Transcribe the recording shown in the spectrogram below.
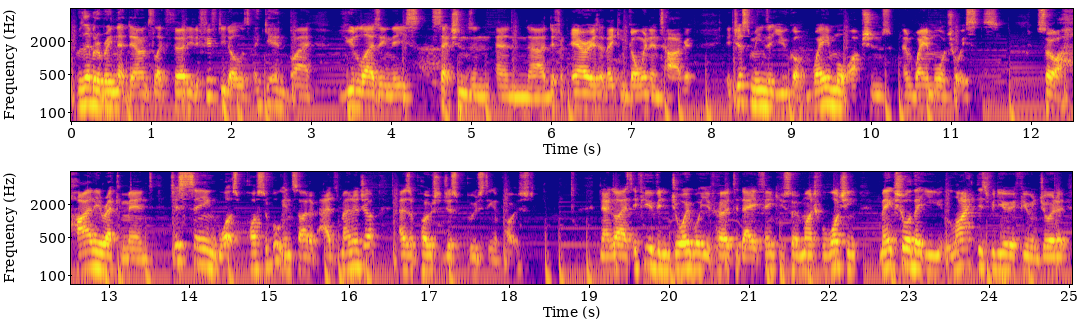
I was able to bring that down to like 30 to $50 again by utilizing these sections and, and uh, different areas that they can go in and target. It just means that you've got way more options and way more choices. So I highly recommend just seeing what's possible inside of Ads Manager as opposed to just boosting a post. Now guys, if you've enjoyed what you've heard today, thank you so much for watching. Make sure that you like this video if you enjoyed it.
